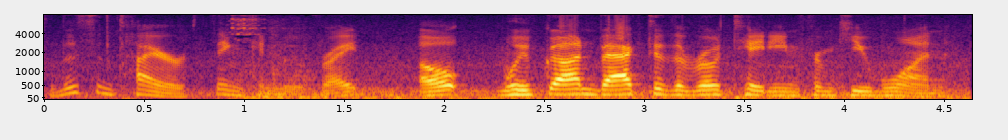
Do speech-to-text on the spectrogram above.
So this entire thing can move, right? Oh, we've gone back to the rotating from Q.U.B.E. 1.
